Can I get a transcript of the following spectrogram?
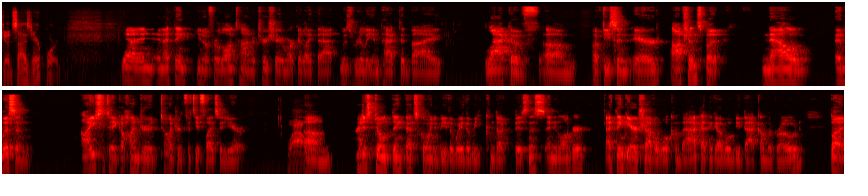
good sized airport. Yeah, and, and I think, you know, for a long time, a tertiary market like that was really impacted by lack of um, of decent air options. But now, and listen, I used to take 100 to 150 flights a year. Wow. Um, I just don't think that's going to be the way that we conduct business any longer. I think air travel will come back. I think I will be back on the road. But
